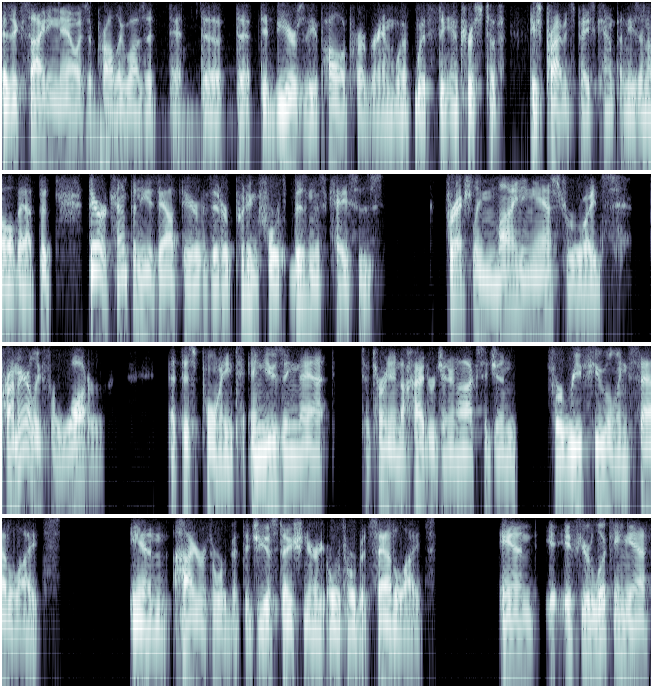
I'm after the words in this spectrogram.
as exciting now as it probably was at, at the, the, the years of the Apollo program with, with the interest of these private space companies and all that. But there are companies out there that are putting forth business cases for actually mining asteroids, primarily for water, at this point and using that to turn into hydrogen and oxygen for refueling satellites in high Earth orbit, the geostationary Earth orbit satellites. And if you're looking at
